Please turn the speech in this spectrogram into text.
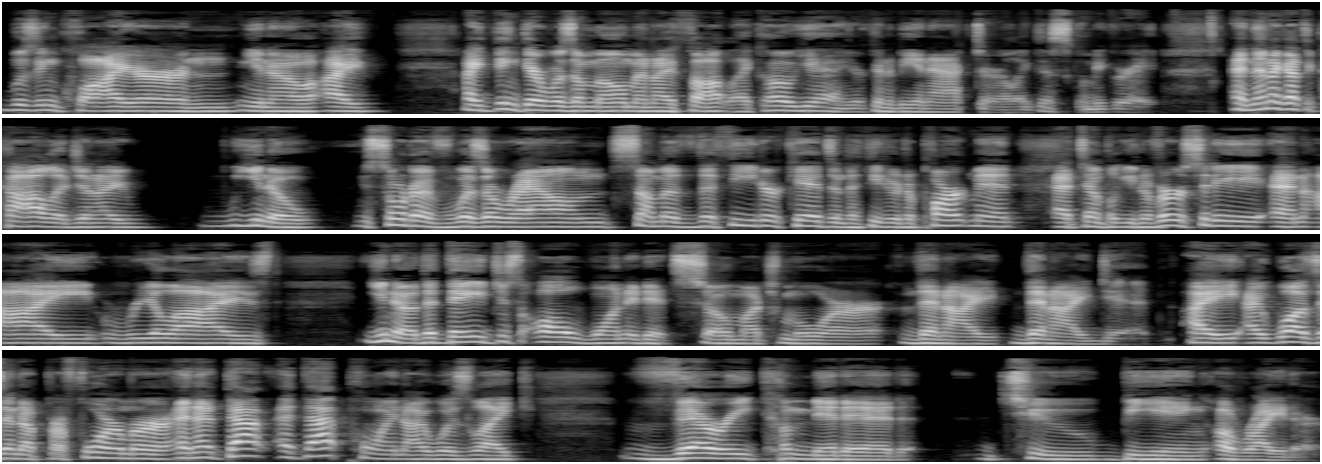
was in choir and you know I I think there was a moment I thought like oh yeah you're going to be an actor like this is going to be great. And then I got to college and I you know sort of was around some of the theater kids in the theater department at Temple University and I realized you know that they just all wanted it so much more than I than I did. I I wasn't a performer and at that at that point I was like very committed to being a writer,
